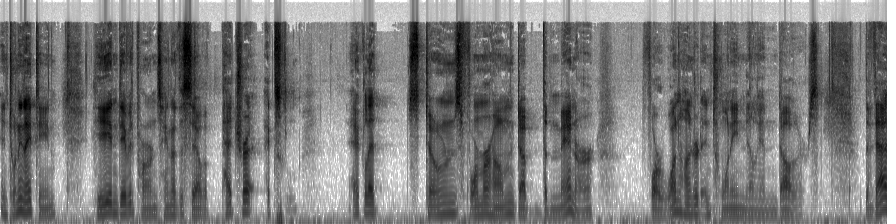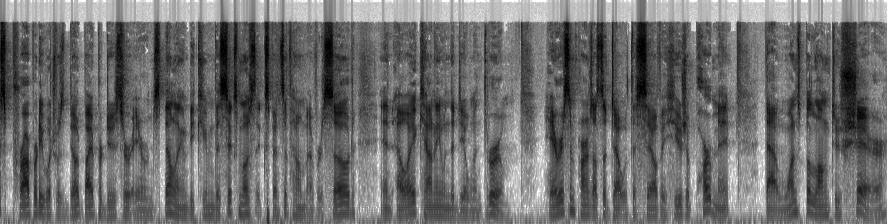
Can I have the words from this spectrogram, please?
In 2019, he and David Parnes handled the sale of Petra Ecclestone's former home, dubbed the Manor, for $120 million. The vast property, which was built by producer Aaron Spelling, became the sixth most expensive home ever sold in LA County when the deal went through. Harris and Parnes also dealt with the sale of a huge apartment that once belonged to Cher,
